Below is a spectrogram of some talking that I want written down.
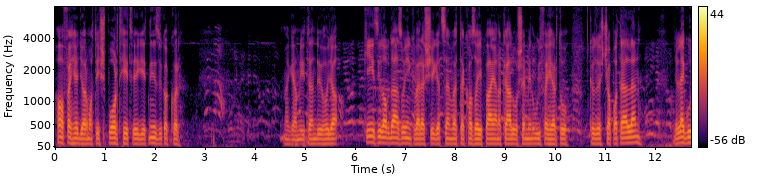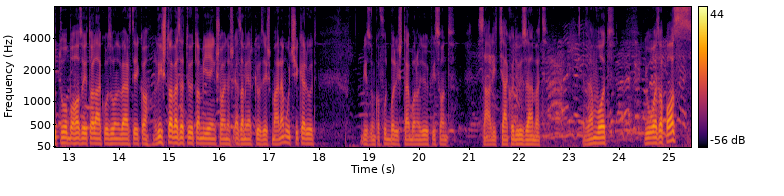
Ha a Fehérgyarmati sport hétvégét nézzük, akkor megemlítendő, hogy a kézilabdázóink verességet szenvedtek hazai pályának álló semmilyen új fehértó közös csapat ellen. Ugye legutóbb a hazai találkozón verték a listavezetőt, a miénk sajnos ez a mérkőzés már nem úgy sikerült. Bízunk a futbolistákban, hogy ők viszont szállítják a győzelmet. Ez nem volt jó az a passz,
